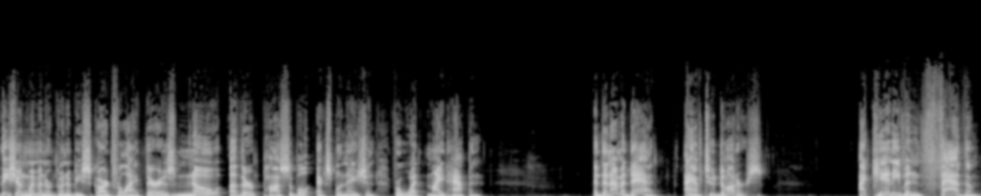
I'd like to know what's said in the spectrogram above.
These young women are going to be scarred for life. There is no other possible explanation for what might happen. And then I'm a dad. I have two daughters. I can't even fathom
